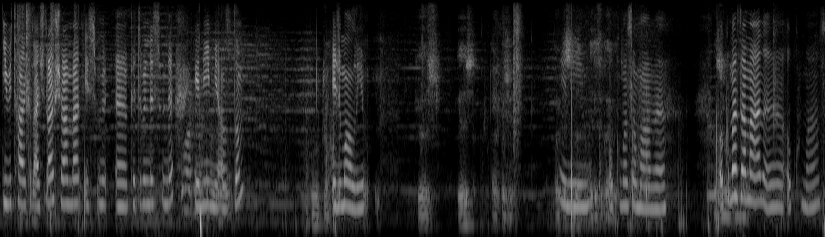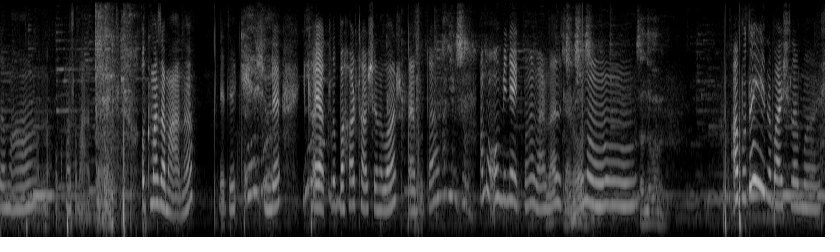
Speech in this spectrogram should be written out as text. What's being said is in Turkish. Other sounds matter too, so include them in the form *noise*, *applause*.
evet arkadaşlar şu an ben ismi e, petimin ismini yeniyim yazdım. Elime alayım. Göz. Göz. Arkacı. Yeniyim. Okuma zamanı. Okuma zamanı. Okuma zamanı. Okuma zamanı. Evet. Okuma zamanı dedik. Şimdi iki ayaklı bahar tavşanı var. Ben burada. Ama o binek bana vermezler onu. Sen devam et. Aa bu da yeni başlamış.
